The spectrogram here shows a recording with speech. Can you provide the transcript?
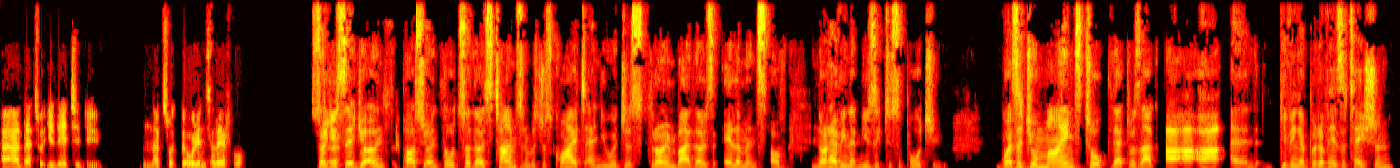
Uh, that's what you're there to do, and that's what the audience are there for. So, so you said your own past your own thoughts. So those times when it was just quiet and you were just thrown by those elements of not having that music to support you. Was it your mind talk that was like, ah, ah, ah, and giving a bit of hesitation?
